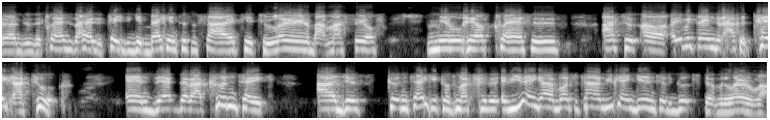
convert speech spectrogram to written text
uh, the, the classes I had to take to get back into society to learn about myself, mental health classes. I took uh, everything that I could take. I took, and that that I couldn't take, I just couldn't take it because my if you ain't got a bunch of time, you can't get into the good stuff and learn a lot.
